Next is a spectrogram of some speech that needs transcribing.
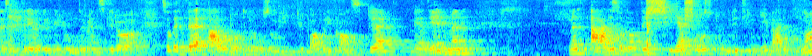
nesten 300 millioner mennesker. Og, så dette er jo på en måte noe som ligger på amerikanske medier. Men, men, er det sånn at det skjer så store ting i verden nå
